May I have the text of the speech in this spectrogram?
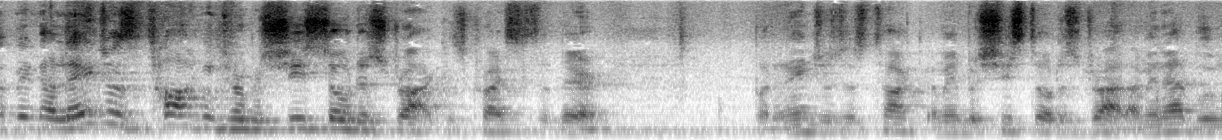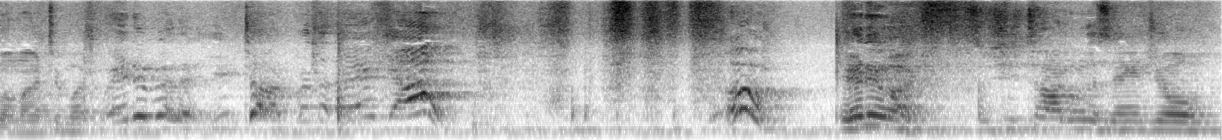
I mean, an angel's talking to her, but she's so distraught because Christ isn't there. But an angel just talked, I mean, but she's still distraught. I mean, that blew my mind too much. Wait a minute, you talk with an angel! Oh, anyway, so she's talking with this angel.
